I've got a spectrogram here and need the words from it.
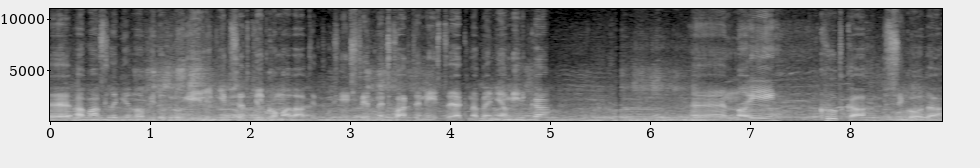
e, awans Legionowi do drugiej ligi przed kilkoma laty. Później świetne czwarte miejsce jak na Beniaminka. E, no i krótka przygoda.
